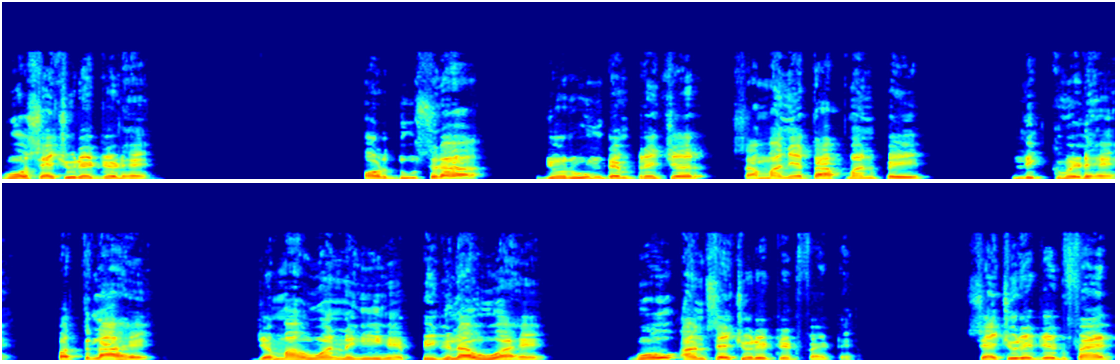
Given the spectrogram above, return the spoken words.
वो सैचुरेटेड है। और दूसरा जो रूम टेम्परेचर सामान्य तापमान पे लिक्विड है, पतला है, जमा हुआ नहीं है, पिघला हुआ है, वो अनसेचुरेटेड फैट है। सेचुरेटेड फैट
